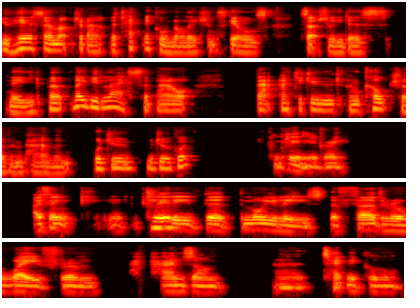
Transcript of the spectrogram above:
you hear so much about the technical knowledge and skills such leaders need, but maybe less about that attitude and culture of empowerment. Would you would you agree? Completely agree. I think clearly the, the more you lead, the further away from hands-on uh, technical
